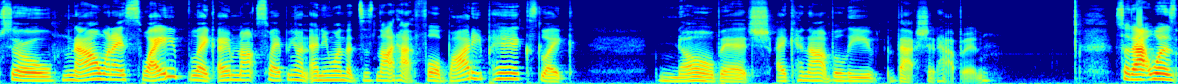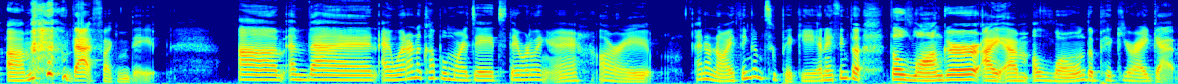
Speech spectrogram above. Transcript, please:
So now when I swipe, like I am not swiping on anyone that does not have full body pics. Like, no, bitch. I cannot believe that shit happened. So that was um that fucking date. Um, and then I went on a couple more dates. They were like, eh, all right. I don't know. I think I'm too picky. And I think the the longer I am alone, the pickier I get.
